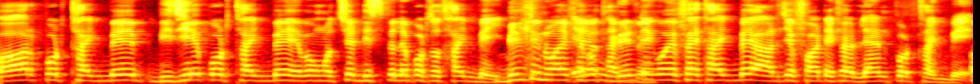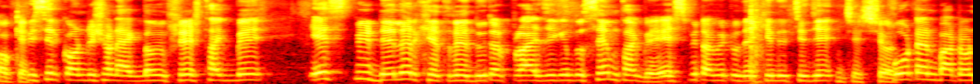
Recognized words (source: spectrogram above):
পাওয়ার পোর্ট থাকবে বিজিএ পোর্ট থাকবে এবং হচ্ছে ডিসপ্লে পোর্ট তো থাকবেই। Built in WiFi building WiFi থাকবে আর যে ফর্টি ফাইভ ল্যান্ড পোর্ট থাকবে. পিসির কন্ডিশন একদমই ফ্রেশ থাকবে। এসপি ডেলের ক্ষেত্রে দুইটার প্রাইজই কিন্তু সেম থাকবে। এসপিটা আমি একটু দেখিয়ে দিচ্ছি যে port and button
